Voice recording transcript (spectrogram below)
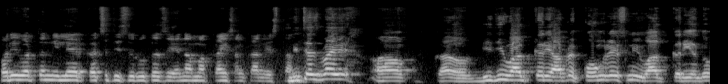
પરિવર્તનની લહેર કચ્છથી શરૂ થશે એનામાં કાંઈ શંકા નહીં. નિતેશભાઈ બીજી વાત કરીએ આપણે કોંગ્રેસની વાત કરીએ તો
